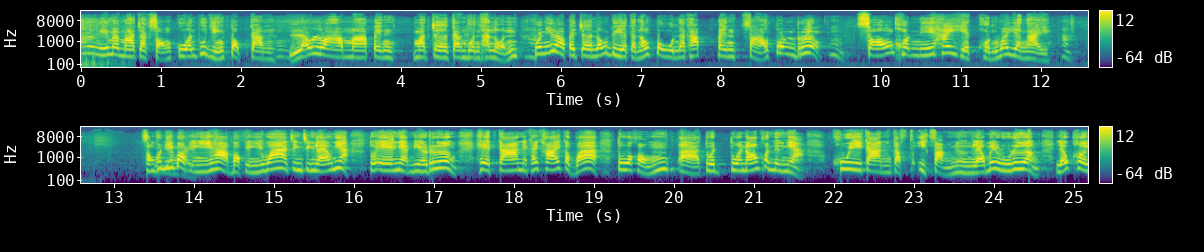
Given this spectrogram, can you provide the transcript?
เรื่องนี้มันมาจากสองกวนผู้หญิงตบกัน แล้วลามมาเป็นมาเจอกันบนถนน วันนี้เราไปเจอน้องเดียกับน้องปูนนะครับ เป็นสาวต้นเรื่องอืมสองคนนี้ให้เหตุผลว่ายังไง สองคนนี้ยังไงบอกอย่างนี้ค่ะ บอกอย่างนี้ว่าจริง ๆ แล้วเนี่ยตัวเองเนี่ยมีเรื่องเหตุการณ์เนี่ยคล้าย ๆ กับว่าตัวของอาตัวตัวน้องคนหนึงเนี่ยคุยกันกับอีกฝั่งหนึ่งแล้วไม่รู้เรื่อง แล้วเคย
